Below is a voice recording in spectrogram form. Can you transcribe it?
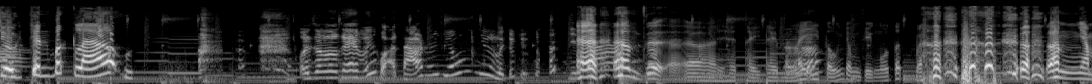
trường sinh bất lão Ôi sao nghe mấy quả táo nó giống như là trong chuyện cổ tích vậy? À, Thầy thầy mà lấy ý tưởng trong chuyện cổ tích mà. Nhầm.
